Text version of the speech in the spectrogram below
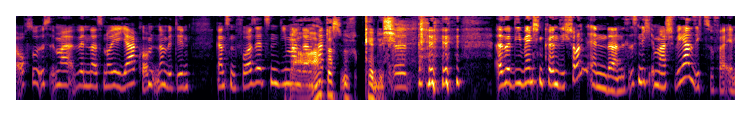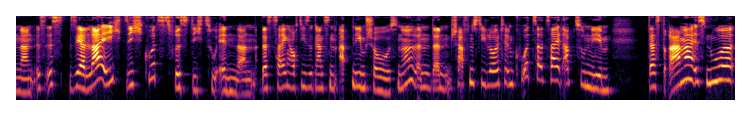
auch so ist, immer wenn das neue Jahr kommt, ne, mit den ganzen Vorsätzen, die man ja, dann hat. das kenne ich. Äh, Also die Menschen können sich schon ändern. Es ist nicht immer schwer, sich zu verändern. Es ist sehr leicht, sich kurzfristig zu ändern. Das zeigen auch diese ganzen Abnehmshows. Ne? Dann, dann schaffen es die Leute in kurzer Zeit abzunehmen. Das Drama ist nur,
